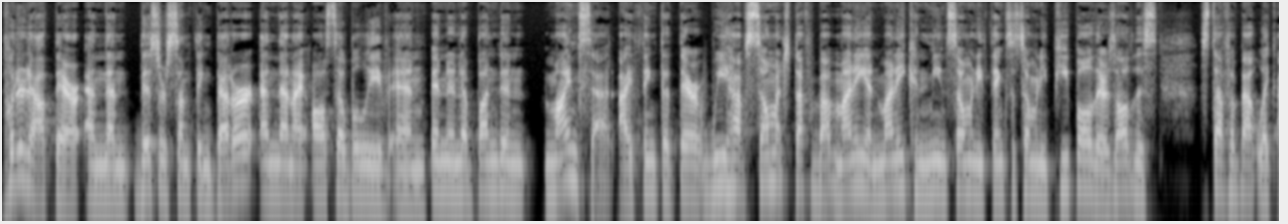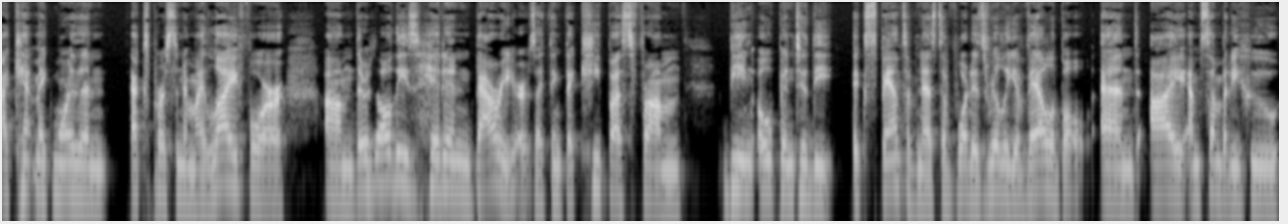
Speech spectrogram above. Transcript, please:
put it out there and then this or something better. And then I also believe in, in an abundant mindset. I think that there, we have so much stuff about money and money can mean so many things to so many people. There's all this stuff about like, I can't make more than X person in my life or, um, there's all these hidden barriers, I think that keep us from being open to the expansiveness of what is really available. And I am somebody who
